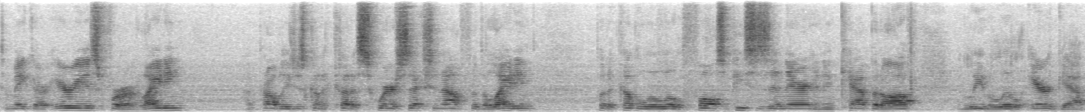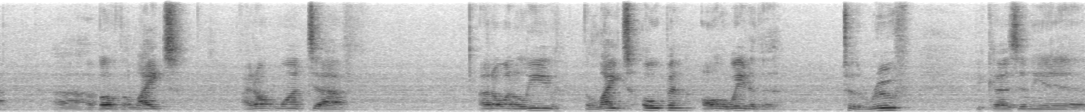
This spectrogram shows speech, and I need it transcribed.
to make our areas for our lighting. I'm probably just going to cut a square section out for the lighting, put a couple of little false pieces in there and then cap it off and leave a little air gap uh, above the lights. I don't want uh, I don't want to leave the lights open all the way to the to the roof because in the uh,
